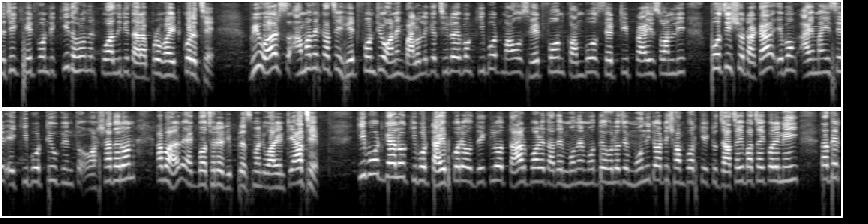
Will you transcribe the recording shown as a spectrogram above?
যে, ঠিক হেডফোনটি কী ধরনের কোয়ালিটি তারা প্রোভাইড করেছে। ভিউয়ার্স আমাদের কাছে হেডফোনটি অনেক ভালো লেগেছিল এবং কিবোর্ড মাউস হেডফোন কম্বো সেটটি প্রাইস অনলি পঁচিশশো টাকা এবং আইমাইসের এই কিবোর্ডটিও কিন্তু অসাধারণ। আবার এক বছরের রিপ্লেসমেন্ট ওয়ারেন্টি আছে। কিবোর্ড গেল কিবোর্ড টাইপ করে ও দেখল, তারপরে তাদের মনের মধ্যে হলো যে মনিটরটি সম্পর্কে একটু যাচাই বাছাই করে নেই। তাদের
